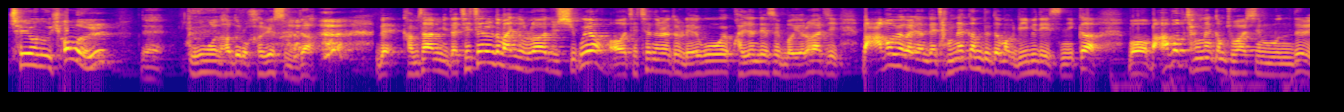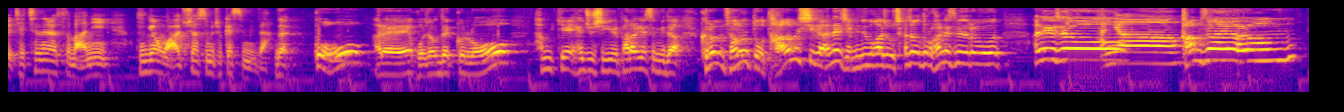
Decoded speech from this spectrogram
최현우 형을 네, 응원하도록 하겠습니다. 네, 감사합니다. 제 채널도 많이 놀러와 주시고요. 어, 제 채널에도 레고 관련돼서 뭐 여러 가지 마법에 관련된 장난감들도 막 리뷰돼 있으니까 뭐 마법 장난감 좋아하시는 분들 제 채널에서 많이 구경 와 주셨으면 좋겠습니다. 네, 꼭 아래 고정 댓글로 함께 해주시길 바라겠습니다. 그럼 저는 또 다음 시간에 재밌는 거 가지고 찾아오도록 하겠습니다, 여러분. 안녕히 계세요. 안녕. 감사해요, 형.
